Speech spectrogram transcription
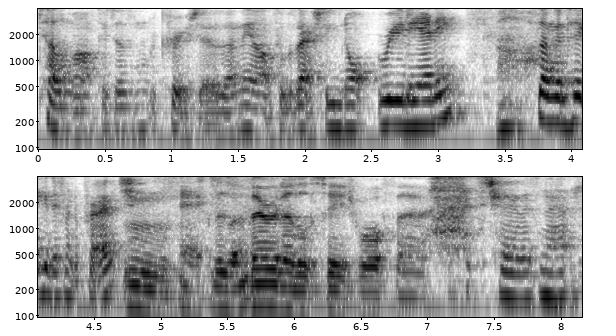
telemarketers and recruiters? And the answer was actually not really any. So I'm going to take a different approach. Mm. There's very little siege warfare. It's true, isn't it?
